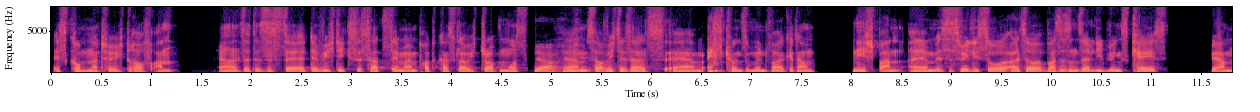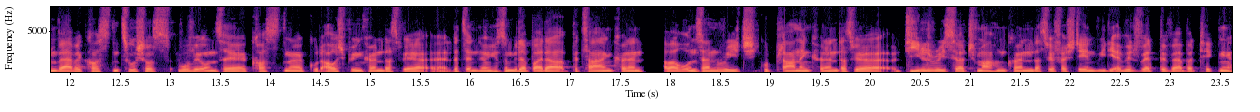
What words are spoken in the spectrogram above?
Es kommt natürlich drauf an. Ja, also das ist der, der wichtigste Satz, den man im Podcast, glaube ich, droppen muss. Ja, ähm, so habe ich das als ähm, Endkonsument wahrgenommen. Nee, spannend. Ähm, es ist wirklich so, also was ist unser Lieblingscase? Wir haben einen Werbekostenzuschuss, wo wir unsere Kosten gut ausspielen können, dass wir äh, letztendlich unsere Mitarbeiter bezahlen können, aber auch unseren Reach gut planen können, dass wir Deal Research machen können, dass wir verstehen, wie die Wettbewerber ticken,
